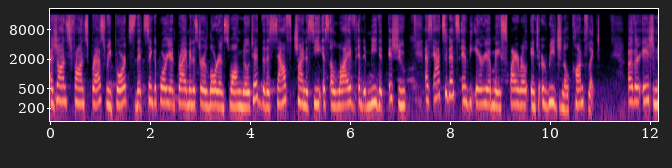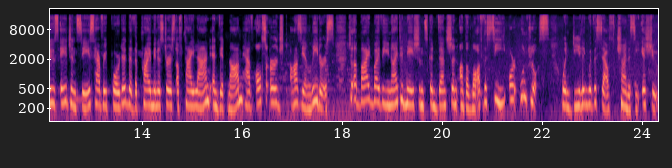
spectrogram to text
Agence France Presse reports that Singaporean Prime Minister Lawrence Wong noted that the South China Sea is a live and immediate issue as accidents in the area may spiral into a regional conflict. Other Asian news agencies have reported that the prime ministers of Thailand and Vietnam have also urged ASEAN leaders to abide by the United Nations Convention on the Law of the Sea, or UNCLOS, when dealing with the South China Sea issue.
